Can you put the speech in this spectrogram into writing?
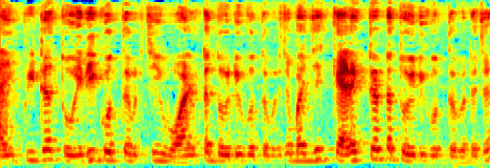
আইপিটা তৈরি করতে পেরেছে, এই ওয়ার্ল্ডটা তৈরি করতে পেরেছে, বা যে ক্যারেক্টারটা তৈরি করতে পেরেছে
